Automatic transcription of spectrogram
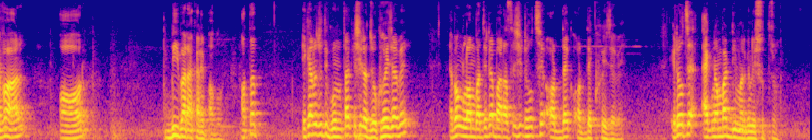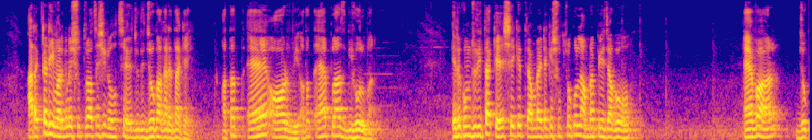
এভার অর বিবার আকারে পাবো। অর্থাৎ এখানে যদি গুণ থাকে, সেটা যোগ হয়ে যাবে এবং লম্বা যেটা বার আছে, সেটা হচ্ছে অর্ধেক অর্ধেক হয়ে যাবে। এটা হচ্ছে এক নাম্বার ডিমার্গেনের সূত্র। আরেকটা ডিমার্গেনের সূত্র আছে, সেটা হচ্ছে যদি যোগ আকারে থাকে, অর্থাৎ এ অর বি অর্থাৎ A plus B whole bar এরকম যদি থাকে, সেক্ষেত্রে আমরা এটাকে সূত্র করলে আমরা পেয়ে যাব এবার যোগ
